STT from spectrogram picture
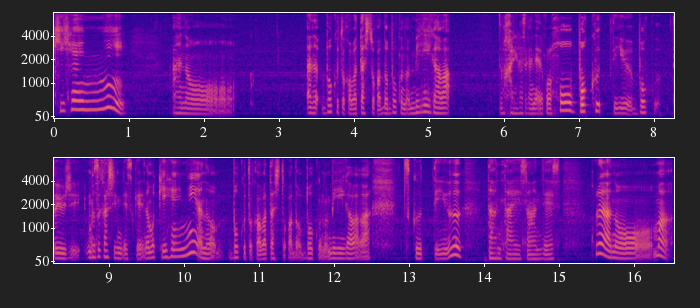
木片にあのあの僕とか私とかの僕の右側分かりますかね？この放牧っていう僕という字難しいんですけれども木片にあの僕とか私とかの僕の右側がつくっていう団体さんです。これあのまあ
